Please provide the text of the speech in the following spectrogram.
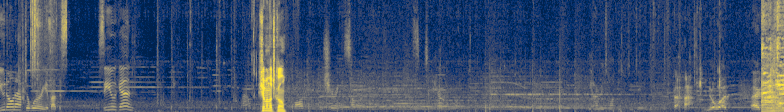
You don't have to worry about this. See you again. Siemaneczko. The army taught me to do daily you know what?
